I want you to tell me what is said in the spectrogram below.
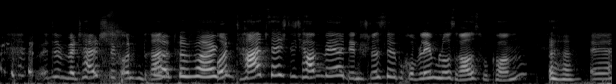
mit dem Metallstück unten dran. What the fuck? Und tatsächlich haben wir den Schlüssel problemlos rausbekommen. Äh,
